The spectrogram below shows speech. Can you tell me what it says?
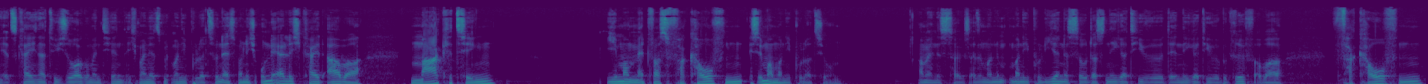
jetzt kann ich natürlich so argumentieren, ich meine jetzt mit Manipulation erstmal nicht Unehrlichkeit, aber Marketing, jemandem etwas verkaufen, ist immer Manipulation am Ende des Tages. Also mani- manipulieren ist so das negative, der negative Begriff, aber verkaufen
